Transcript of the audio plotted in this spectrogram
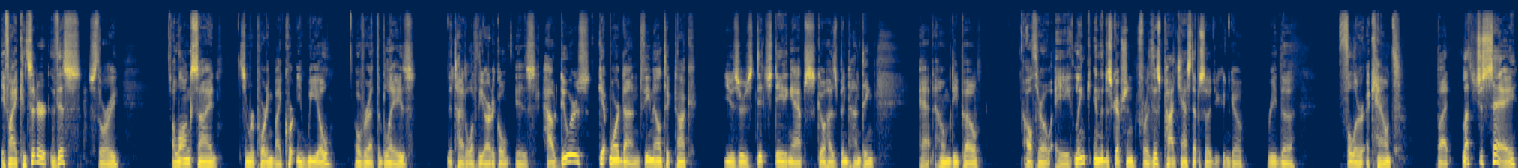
If I consider this story alongside some reporting by Cortney Weil over at The Blaze, the title of the article is How Doers Get More Done Female TikTok users ditch dating apps, go husband hunting at Home Depot. I'll throw a link in the description for this podcast episode. You can go read the fuller account. But let's just say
